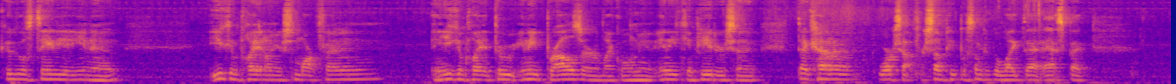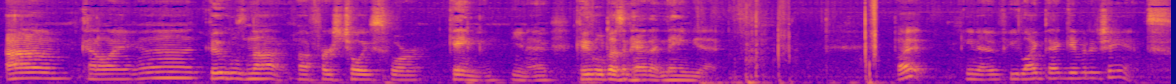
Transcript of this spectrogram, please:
Google Stadia, you know, you can play it on your smartphone and you can play it through any browser, like on any computer. So that kind of works out for some people. Some people like that aspect. I'm kind of like, uh, Google's not my first choice for gaming. You know, Google doesn't have that name yet. But, you know, if you like that, give it a chance.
